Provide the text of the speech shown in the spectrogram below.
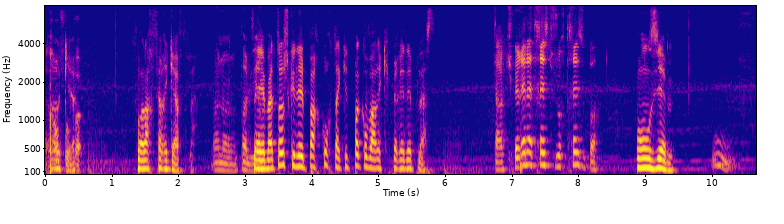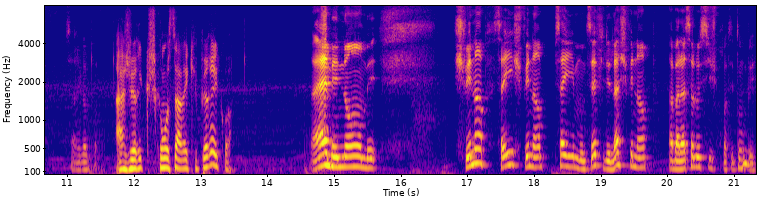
Ah non, faut pas. Faut falloir faire gaffe là. Oh non, non, pas lui. Hein. maintenant je connais le parcours, t'inquiète pas qu'on va récupérer des places. T'as récupéré la 13, toujours 13 ou pas? 11ème. Ouh, ça rigole pas. Ah, je, vais réc- je commence à récupérer quoi. Ouais, mais non, mais. Je fais nimp, ça y est, je fais nimp. Ça y est, mon chef, il est là, je fais nimp. Ah bah la salle aussi, je crois, t'es tombé.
